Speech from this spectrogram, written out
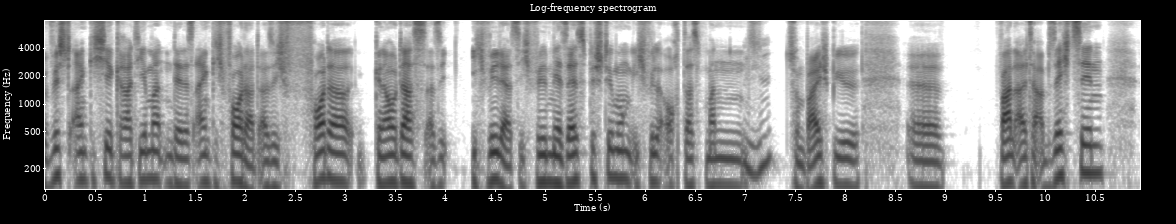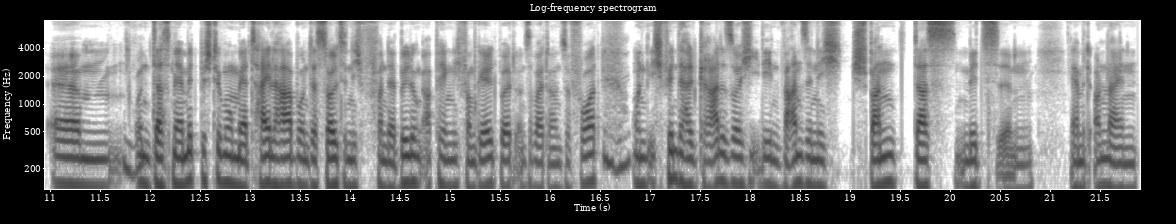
erwischt eigentlich hier gerade jemanden, der das eigentlich fordert. Also ich fordere genau das. Also ich will das. Ich will mehr Selbstbestimmung. Ich will auch, dass man mhm. zum Beispiel äh, Wahlalter ab 16 ähm, mhm. und dass mehr Mitbestimmung, mehr Teilhabe und das sollte nicht von der Bildung abhängen, nicht vom Geldbeutel und so weiter und so fort. Mhm. Und ich finde halt gerade solche Ideen wahnsinnig spannend, das mit, ähm, ja, mit Online-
